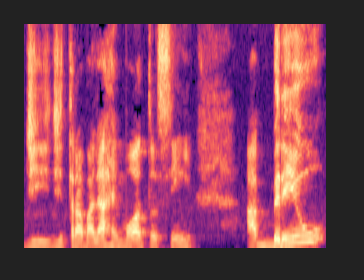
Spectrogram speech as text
de, de trabalhar remoto, assim, abriu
